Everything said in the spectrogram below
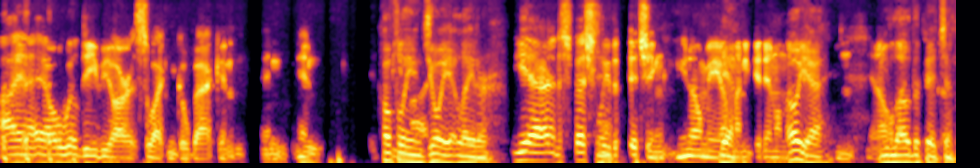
I, I will DVR it so I can go back and and and Hopefully, enjoy it later. yeah, and especially Yeah. the pitching. You know me, I'm going to get in on the Oh yeah, pitching, you you know, love the pitching.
